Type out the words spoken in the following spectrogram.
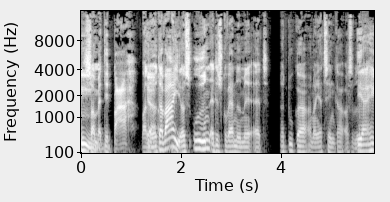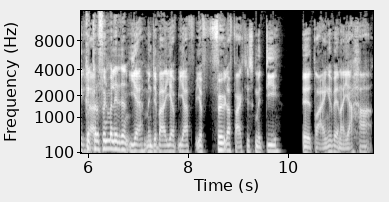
Mm. som at det bare var noget, Ja. der var i os, uden at det skulle være noget med, at når du gør, og når jeg tænker, og så videre. Ja, helt kan, klart. kan du følge mig lidt i den? Ja, men det er bare, jeg, jeg, jeg føler faktisk med de øh, drengevenner, jeg har,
